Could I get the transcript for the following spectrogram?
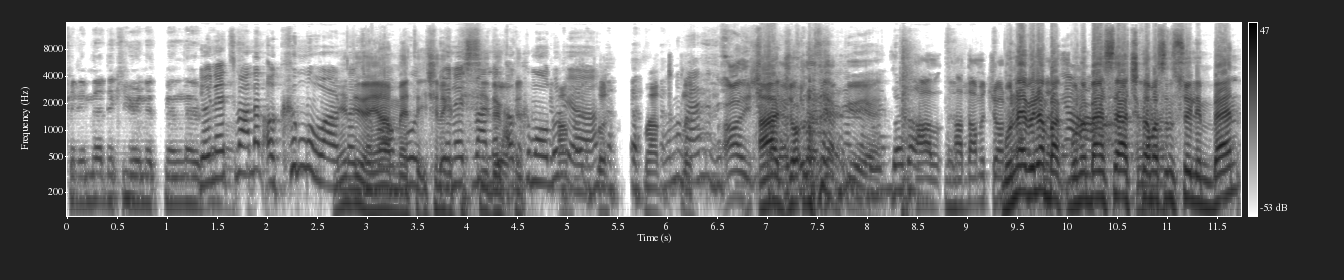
filmlerdeki yönetmenler. Yönetmenden akım mı vardı Ne acaba? diyorsun ya Bu Mete? İçine Yönetmenden pisliği döktün. akım olur ya. Mantıklı. Onu Mantıklı. ben de düşündüm. Al işte. Aa, Ertuğrul cortladı. yapıyor ya. Al adamı Jordan. Bu ne biliyorum bak Ya. bunu ben size açıklamasını söyleyeyim. Ben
